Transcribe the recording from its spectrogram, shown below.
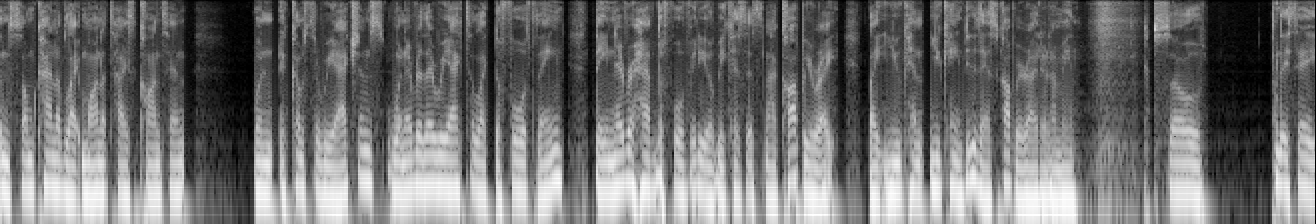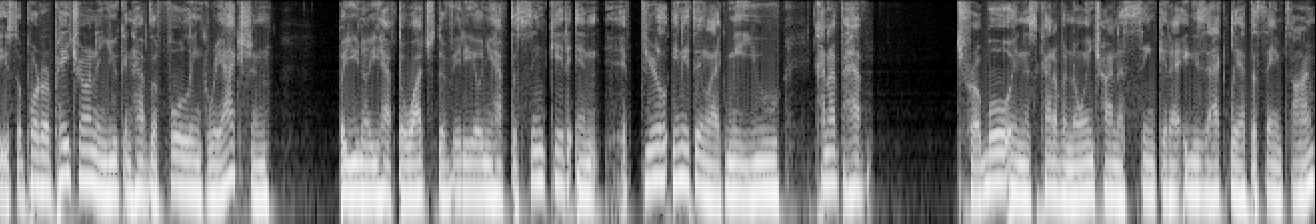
in some kind of like monetized content, when it comes to reactions, whenever they react to like the full thing, they never have the full video because it's not copyright. Like you can you can't do that. It's copyrighted. I mean, so they say support our Patreon and you can have the full link reaction, but you know you have to watch the video and you have to sync it. And if you're anything like me, you kind of have trouble and it's kind of annoying trying to sync it at exactly at the same time.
